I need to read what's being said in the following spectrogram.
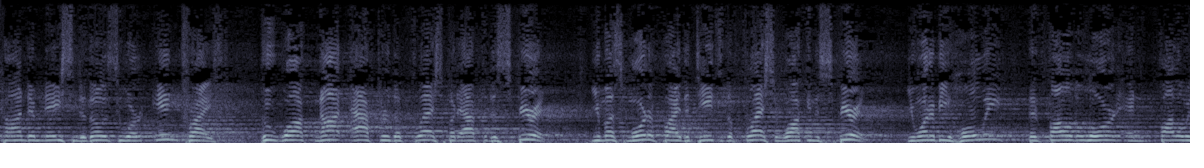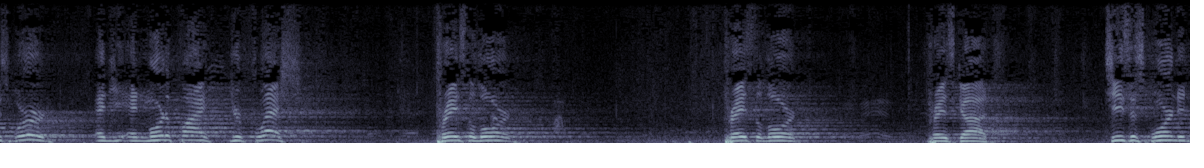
condemnation to those who are in Christ, who walk not after the flesh, but after the Spirit. You must mortify the deeds of the flesh and walk in the Spirit. You want to be holy? Then follow the Lord and follow His Word and, and mortify your flesh. Praise the Lord. Praise the Lord. Praise God. Jesus warned in,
